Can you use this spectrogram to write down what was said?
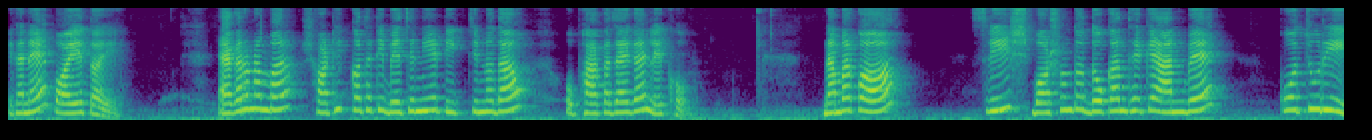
এখানে পয়ে তয়ে। এগারো নম্বর, সঠিক কথাটি বেছে নিয়ে টিক চিহ্ন দাও ও ফাঁকা জায়গায় লেখো। নাম্বার ক, শ্রীশ বসন্ত দোকান থেকে আনবে কচুরি।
